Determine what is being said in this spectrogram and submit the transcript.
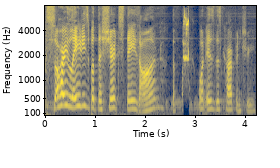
Sorry, ladies, but the shirt stays on? The? What is this carpentry?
